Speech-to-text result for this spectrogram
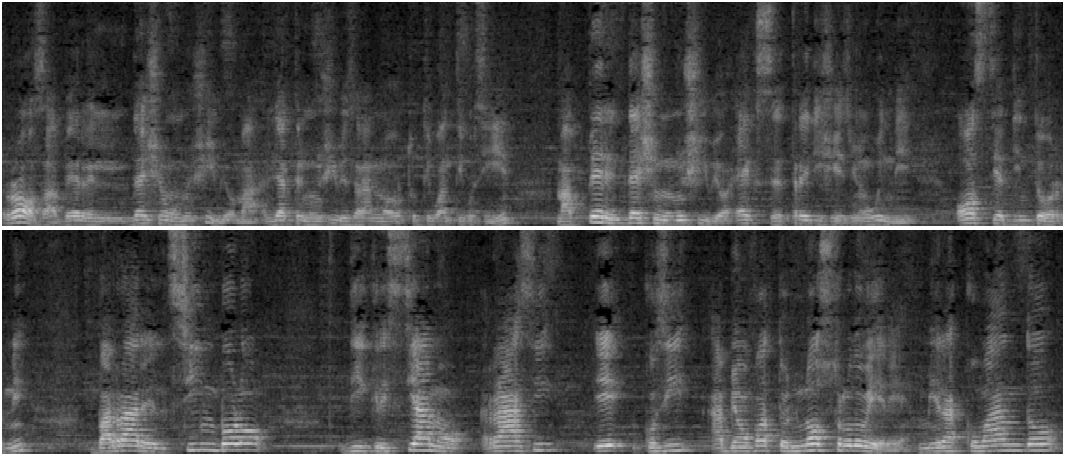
rosa per il decimo municipio, ma gli altri municipi saranno tutti quanti così, ma per il decimo municipio ex tredicesimo, quindi Ostia e dintorni, barrare il simbolo di Cristiano Rasi e così abbiamo fatto il nostro dovere. Mi raccomando,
